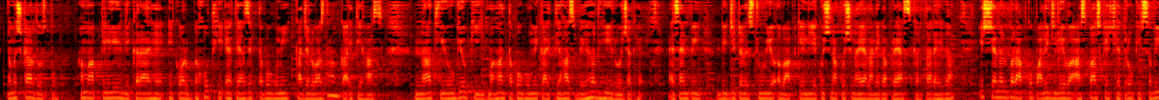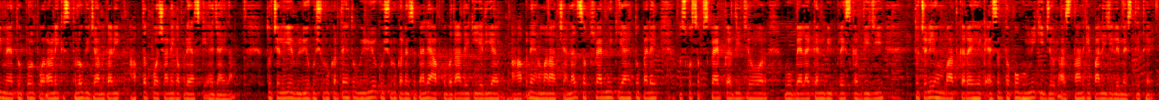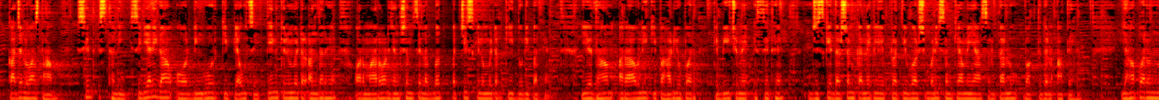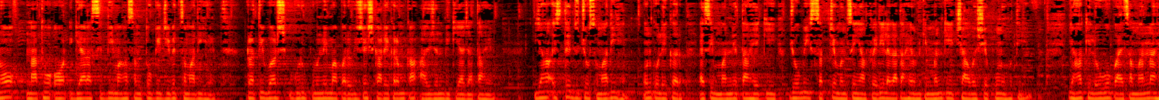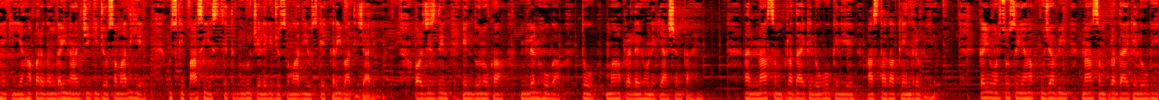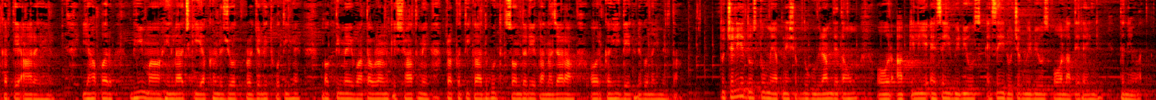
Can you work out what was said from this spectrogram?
नमस्कार दोस्तों, हम आपके लिए लेकर आए हैं एक और बहुत ही ऐतिहासिक तपोभूमि काजलवास धाम का इतिहास। नाथ योगियों की महान तपोभूमि का इतिहास बेहद ही रोचक है। एसएनपी डिजिटल स्टूडियो अब आपके लिए कुछ ना कुछ नया लाने का प्रयास करता रहेगा। इस चैनल पर आपको पाली ज़िले व आसपास के क्षेत्रों की सभी महत्वपूर्ण पौराणिक स्थलों की जानकारी आप तक पहुँचाने का प्रयास किया जाएगा। तो चलिए वीडियो को शुरू करते हैं। तो वीडियो को शुरू करने से पहले आपको बता दें कि यदि आपने हमारा चैनल सब्सक्राइब नहीं किया है तो पहले उसको सब्सक्राइब कर दीजिए और वो बेलाइकन भी प्रेस कर दीजिए। तो चलिए हम बात कर रहे हैं एक ऐसे तपोभूमि की जो राजस्थान के पाली ज़िले में स्थित है, काजलवास धाम, सिद्ध स्थली, सिरियारी गाँव और डिंगोर की प्याऊ से तीन किलोमीटर अंदर है और मारवाड़ जंक्शन से लगभग 25 किलोमीटर की दूरी पर है। यह धाम अरावली की पहाड़ियों पर के बीच में स्थित है, जिसके दर्शन करने के लिए प्रतिवर्ष बड़ी संख्या में यहाँ श्रद्धालु भक्तगण आते हैं। यहाँ पर नौ नाथों और ग्यारह सिद्धि महासंतों की जीवित समाधि है। प्रतिवर्ष गुरु पूर्णिमा पर विशेष कार्यक्रम का आयोजन भी किया जाता है। यहाँ स्थित जो समाधि है, उनको लेकर ऐसी मान्यता है कि जो भी सच्चे मन से यहाँ फेरी लगाता है, उनकी मन की इच्छा अवश्य पूर्ण होती है। यहाँ के लोगों का ऐसा मानना है कि यहाँ पर गंगाई नाथ जी की जो समाधि है, उसके पास ही स्थित गुरु चेले की जो समाधि उसके करीब आती जा रही है। और जिस दिन इन दोनों का मिलन होगा तो महाप्रलय होने की आशंका है। अन्ना संप्रदाय के लोगों के लिए आस्था का केंद्र भी है। कई वर्षों से यहाँ पूजा भी ना संप्रदाय के लोग ही करते आ रहे हैं। यहाँ पर भी माँ हिंगलाज की अखंड ज्योत प्रज्वलित होती है। भक्तिमय वातावरण के साथ में प्रकृति का अद्भुत सौंदर्य का नज़ारा और कहीं देखने को नहीं मिलता। तो चलिए दोस्तों, मैं अपने शब्दों को विराम देता हूँ और आपके लिए ऐसे ही वीडियोस ऐसे ही रोचक वीडियोस और लाते रहेंगे। धन्यवाद।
